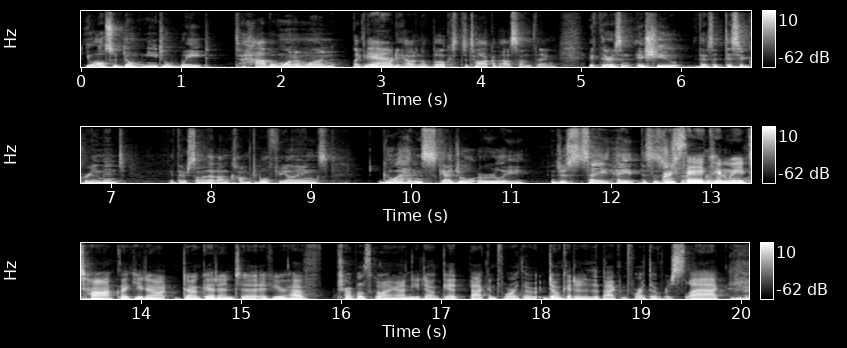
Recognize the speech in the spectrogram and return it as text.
you also don't need to wait to have a one on one, like if you already have it in the books, to talk about something. If there's an issue, if there's a disagreement, if there's some of that uncomfortable feelings, go ahead and schedule early and just say, hey, this is Or say, can we one-on-one." talk? Like you don't don't get into if you have troubles going on, you don't get back and forth or don't get into the back and forth over Slack Yeah.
